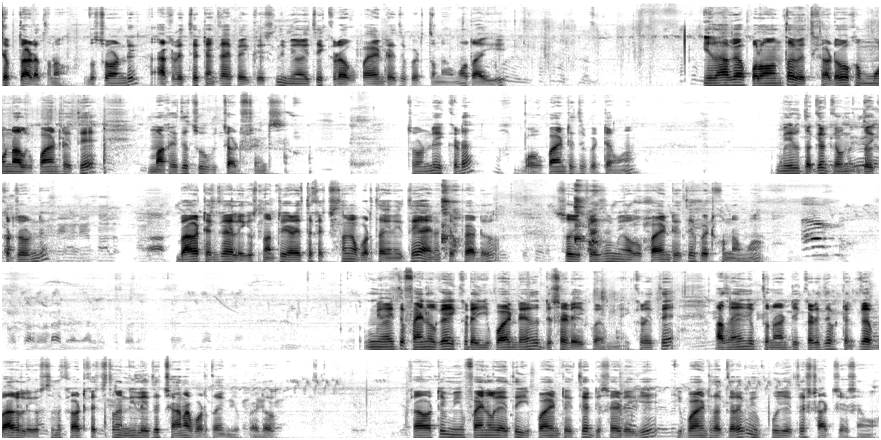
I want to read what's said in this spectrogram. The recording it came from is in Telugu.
చెప్తాడు అతను. చూడండి. అక్కడైతే టెంకాయ పైకి లేచింది. మేమైతే ఇక్కడ ఒక పాయింట్ అయితే పెడుతున్నాము. రాయి. ఇలాగా పొలం అంతా వెతికాడు. ఒక మూడు నాలుగు పాయింట్లు అయితే మాకైతే చూపించాడు ఫ్రెండ్స్. చూడండి ఇక్కడ ఒక పాయింట్ అయితే పెట్టాము. మీరు దగ్గర గమని ఇక్కడ చూడండి. బాగా టెంకాయలు ఎగుస్తున్నట్టు ఎడైతే ఖచ్చితంగా పడతాయని అయితే ఆయన చెప్పాడు. సో ఇక్కడైతే మేము ఒక పాయింట్ అయితే పెట్టుకున్నాము. మేమైతే ఫైనల్గా ఇక్కడ ఈ పాయింట్ అనేది డిసైడ్ అయిపోయాము. ఇక్కడైతే అతను ఏం చెప్తున్నా అంటే ఇక్కడైతే టెంకాయ బాగా లెగుస్తుంది కాబట్టి ఖచ్చితంగా నీళ్ళు అయితే చాలా పడతాయని చెప్పాడు. కాబట్టి మేము ఫైనల్గా అయితే ఈ పాయింట్ అయితే డిసైడ్ అయ్యి ఈ పాయింట్ దగ్గర మేము పూజ అయితే స్టార్ట్ చేసాము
